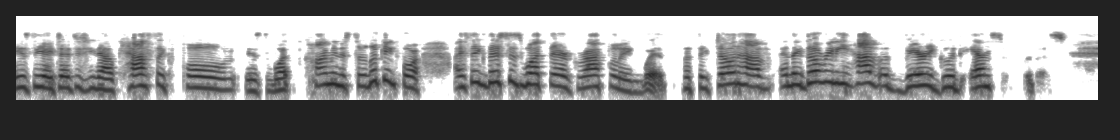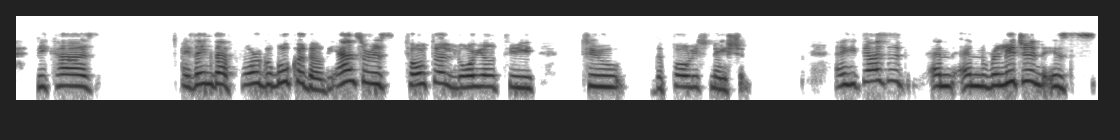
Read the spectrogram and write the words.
is the identity now Catholic Pole is what communists are looking for. I think this is what they're grappling with, but they don't have, and they don't really have a very good answer for this because I think that for Gomułka, though, the answer is total loyalty to the Polish nation. And he does it, and, and religion is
